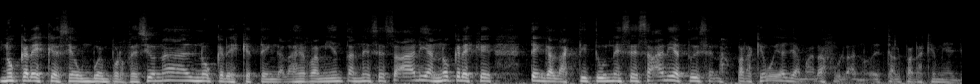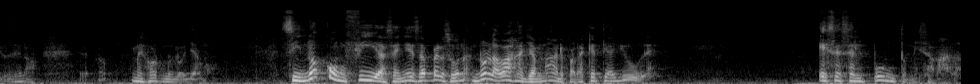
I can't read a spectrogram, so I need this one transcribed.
no crees que sea un buen profesional, no crees que tenga las herramientas necesarias, no crees que tenga la actitud necesaria, tú dices, no, ¿para qué voy a llamar a fulano de tal para que me ayude? No, mejor no lo llamo. Si no confías en esa persona, no la vas a llamar para que te ayude. Ese es el punto, mis amados.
